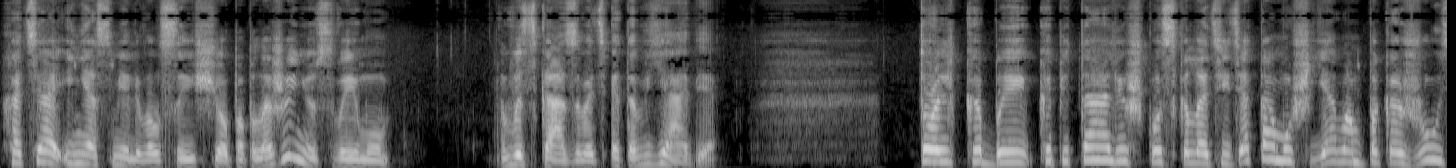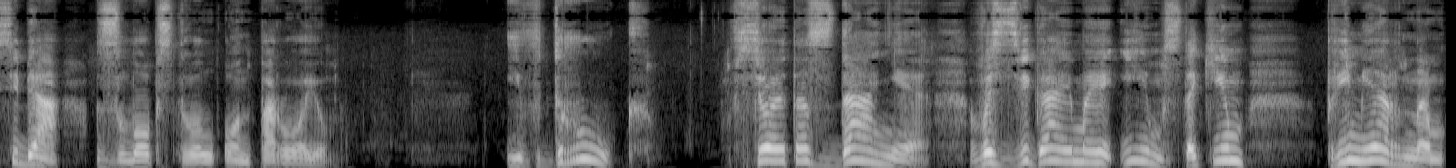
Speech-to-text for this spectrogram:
хотя и не осмеливался еще по положению своему высказывать это в яве. Только бы капиталишку сколотить, а там уж я вам покажу себя, злобствовал он порою. И вдруг все это здание, воздвигаемое им с таким примерным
